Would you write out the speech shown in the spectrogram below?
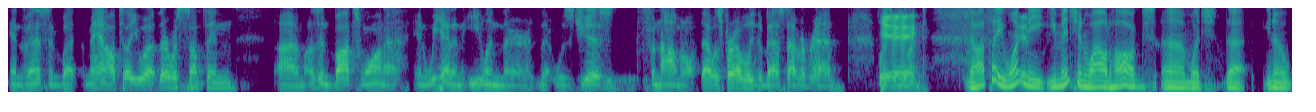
and venison, but man, I'll tell you what. There was something. Um, I was in Botswana, and we had an eland there that was just phenomenal. That was probably the best I've ever had. Was Yeah. eland. Now I'll tell you one Yep. meat. You mentioned wild hogs, um, which uh, you know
